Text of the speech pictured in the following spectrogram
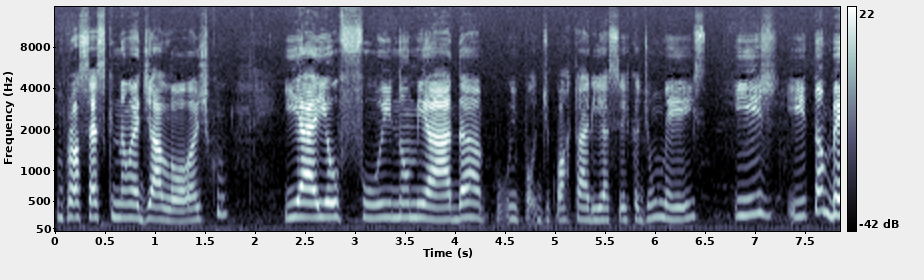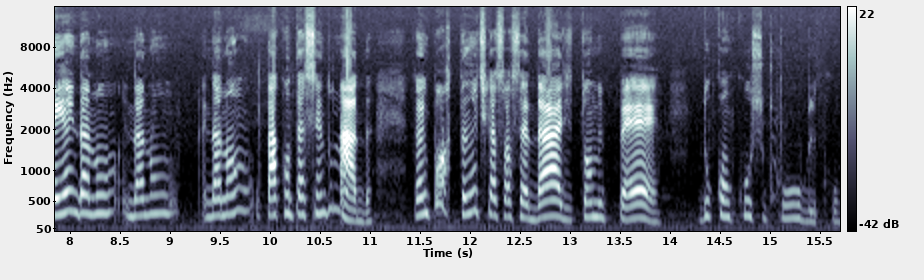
um processo que não é dialógico. E aí eu fui nomeada de portaria há cerca de um mês e, e também ainda não ainda não ainda não está acontecendo nada. Então é importante que a sociedade tome pé do concurso público,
